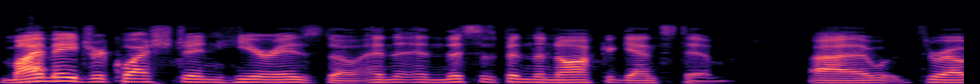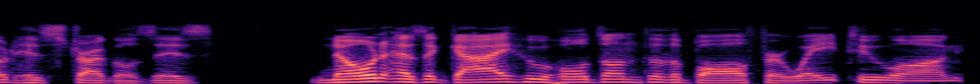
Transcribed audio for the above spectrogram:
My major question here is though, and and this has been the knock against him uh, throughout his struggles, is known as a guy who holds onto the ball for way too long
